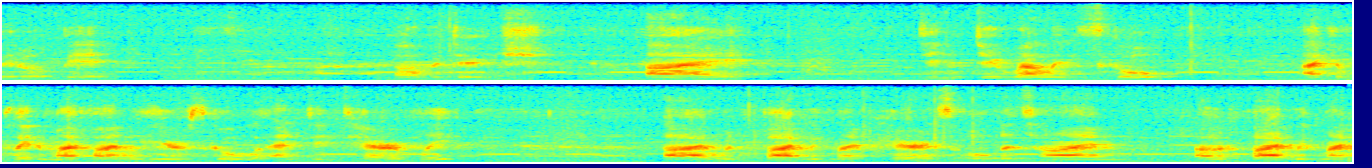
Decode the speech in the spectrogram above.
little bit of a douche. I didn't do well in school. I completed my final year of school and did terribly. I would fight with my parents all the time. I would fight with my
